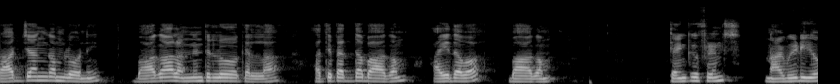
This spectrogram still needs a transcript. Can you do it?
రాజ్యాంగంలోని భాగాలన్నింటిలోకెల్లా అతిపెద్ద భాగం ఐదవ భాగం. Thank you friends. నా వీడియో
